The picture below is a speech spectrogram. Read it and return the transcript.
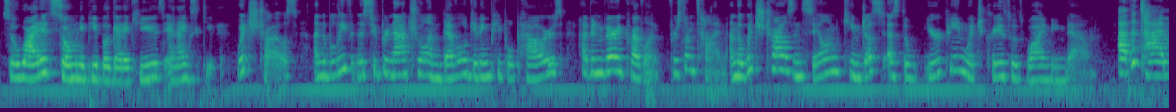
so why did so many people get accused and executed? Witch trials and the belief in the supernatural and devil giving people powers had been very prevalent for some time, and the witch trials in Salem came just as the European witch craze was winding down. At the time,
